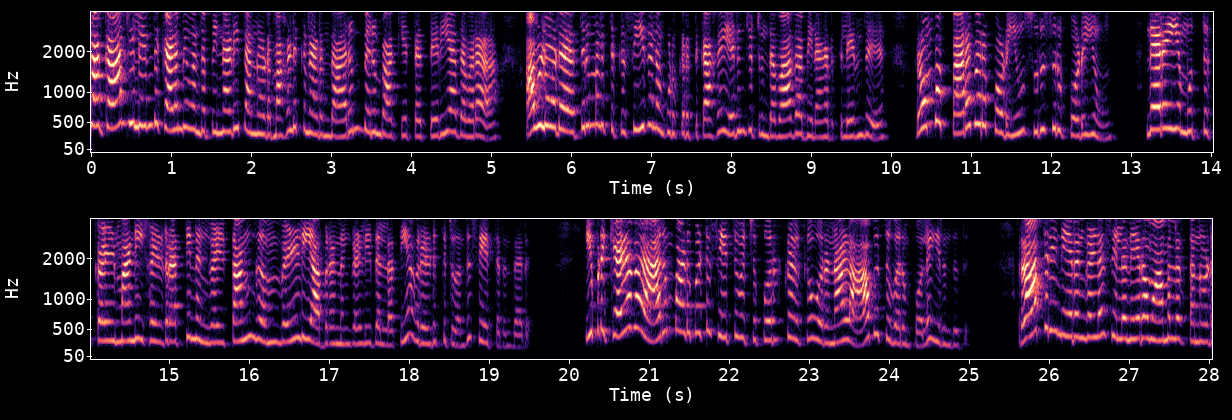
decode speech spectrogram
தான் காஞ்சிலேருந்து கிளம்பி வந்த பின்னாடி தன்னோட மகளுக்கு நடந்த அரும்பெரும் பாக்கியத்தை தெரியாதவரா அவளோட திருமணத்துக்கு சீதனம் கொடுக்கறதுக்காக எரிஞ்சிட்டு இருந்த வாதாபி நகரத்திலிருந்து ரொம்ப பரபரப்போடையும் சுறுசுறுப்போடையும் நிறைய முத்துக்கள் மணிகள் ரத்தினங்கள் தங்கம் வெள்ளி ஆபரணங்கள் இதெல்லாத்தையும் அவர் எடுத்துட்டு வந்து சேர்த்திருந்தாரு. இப்படி கிழவர் அரும்பாடுபட்டு சேர்த்து வச்ச பொருட்களுக்கு ஒரு நாள் ஆபத்து வரும் போல இருந்தது. ராத்திரி நேரங்கள்ல சில நேரம் மாமல்லர் தன்னோட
